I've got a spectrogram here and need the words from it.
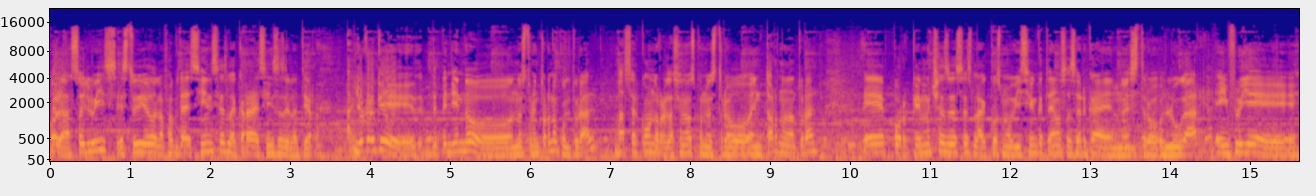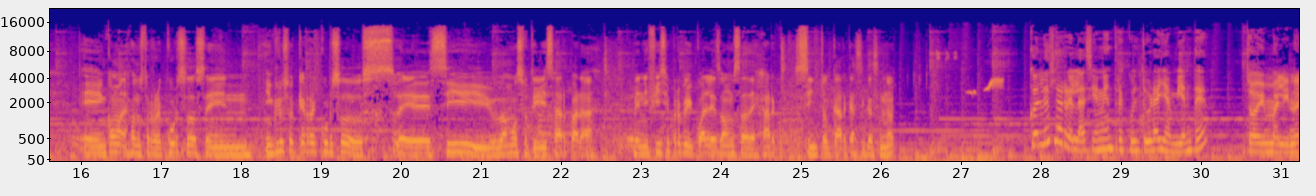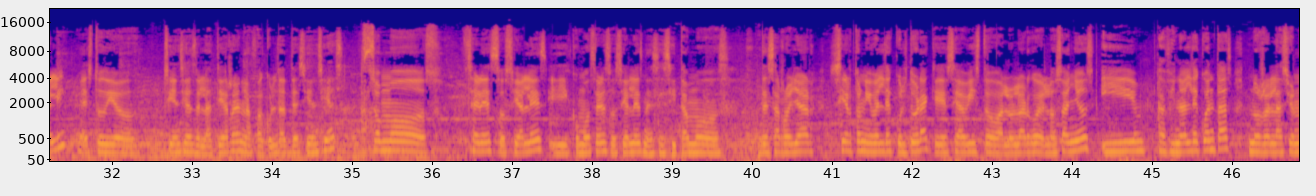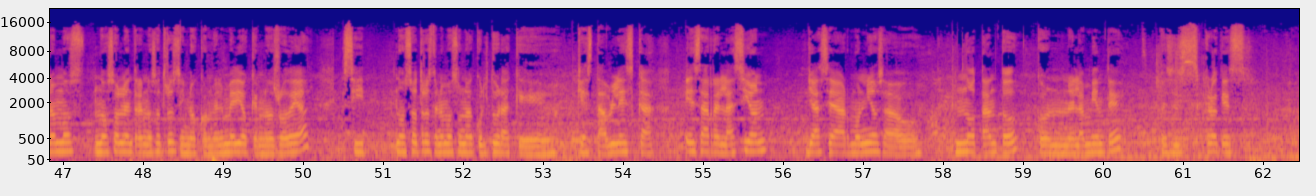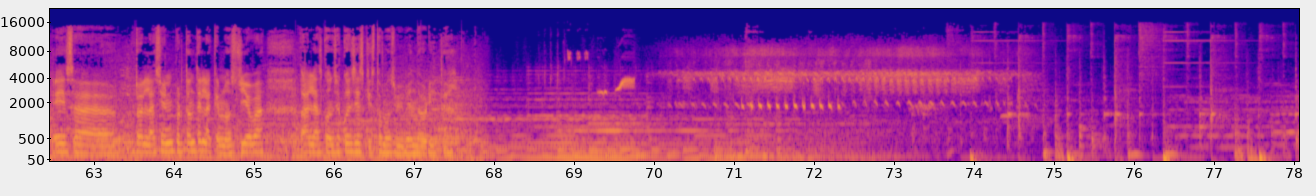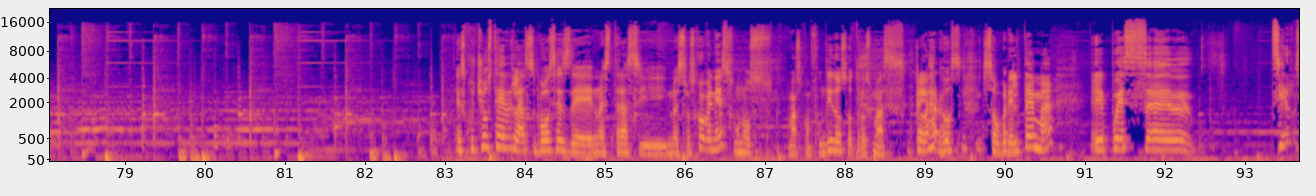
Hola, soy Luis, estudio en la Facultad de Ciencias, la carrera de Ciencias de la Tierra. Yo creo que dependiendo nuestro entorno cultural, va a ser cómo nos relacionamos con nuestro entorno natural, eh, porque muchas veces la cosmovisión que tenemos acerca de nuestro lugar influye en cómo manejar nuestros recursos, en incluso qué recursos eh, sí vamos a utilizar para beneficio propio y cuáles vamos a dejar sin tocar casi casi, ¿no? ¿Cuál es la relación entre cultura y ambiente? Soy Malinali, estudio Ciencias de la Tierra en la Facultad de Ciencias. Somos seres sociales y como seres sociales necesitamos desarrollar cierto nivel de cultura que se ha visto a lo largo de los años y a final de cuentas nos relacionamos no solo entre nosotros sino con el medio que nos rodea. Si nosotros tenemos una cultura que, que establezca esa relación ya sea armoniosa o no tanto con el ambiente, pues creo que es esa relación importante la que nos lleva a las consecuencias que estamos viviendo ahorita. Escuchó usted las voces de nuestras y nuestros jóvenes, unos más confundidos, otros más claros sobre el tema. Eh, pues eh,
